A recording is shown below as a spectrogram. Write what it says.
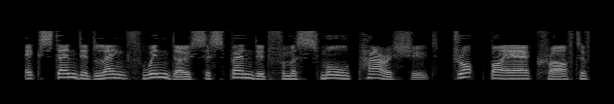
extended length window suspended from a small parachute, dropped by aircraft of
